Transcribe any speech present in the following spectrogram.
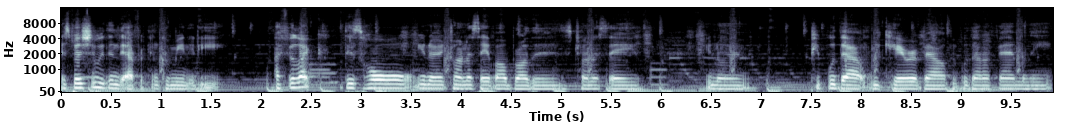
especially within the African community. I feel like this whole, you know, trying to save our brothers, trying to save, you know, people that we care about, people that are family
